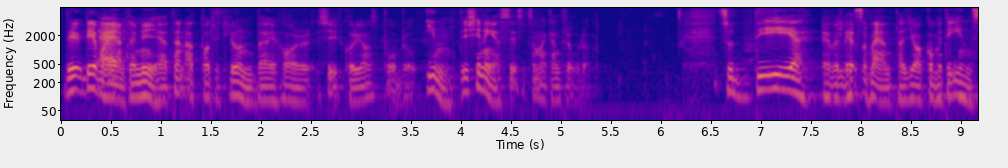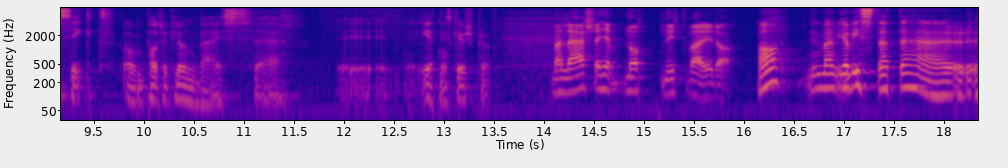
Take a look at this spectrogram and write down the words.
Det, det var Nej. egentligen nyheten, att Patrik Lundberg har sydkoreanskt påbrå. Inte kinesiskt, som man kan tro då. Så det är väl det som har hänt, att jag kommit till insikt om Patrik Lundbergs eh, eh, etniska ursprung. Man lär sig något nytt varje dag. Ja, jag visste att det här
